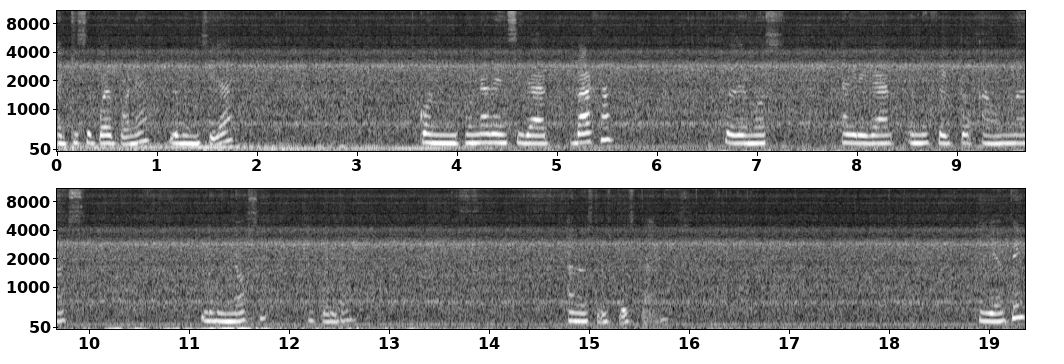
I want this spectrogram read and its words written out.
Aquí se puede poner luminosidad con una densidad baja. Podemos agregar un efecto aún más luminoso a nuestros pestañas. Y en fin,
